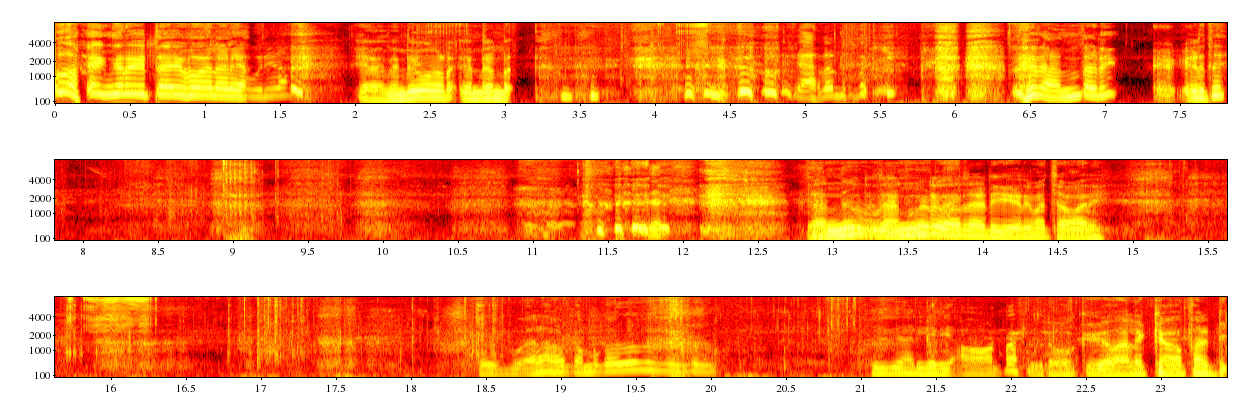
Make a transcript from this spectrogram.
ഭയങ്കര വിറ്റായി പോലെയാ എന്റെ കൂടെ എന്റെ ഉണ്ട്. രണ്ടടി. എടുത്ത്. രണ്ട് രണ്ട് പേരുടെ അടി കയറി മച്ചമാരി. ലോക്ക് അടി.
